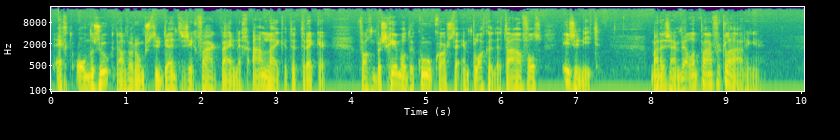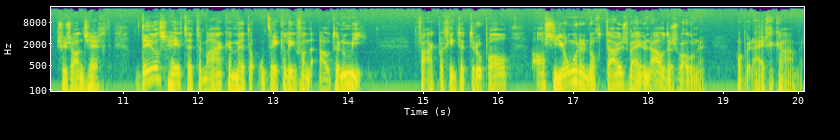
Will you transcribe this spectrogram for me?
Echt onderzoek naar waarom studenten zich vaak weinig aan lijken te trekken van beschimmelde koelkasten en plakkende tafels is er niet. Maar er zijn wel een paar verklaringen. Suzanne zegt, deels heeft het te maken met de ontwikkeling van de autonomie. Vaak begint de troep al als jongeren nog thuis bij hun ouders wonen, op hun eigen kamer.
